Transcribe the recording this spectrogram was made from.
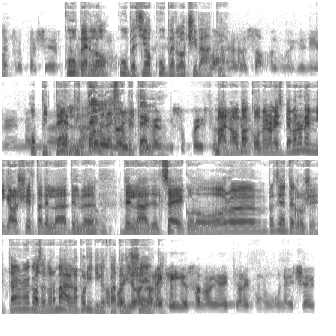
dia per troppo certo. Cooperlo? Cooper, signor Cooperlo o Civati? Guarda, non lo so, voglio dire... Non, O Pittella? Pittella, non Pittella. su questo. Ma no, ma come non Ma non è mica la scelta del, del, del- del secolo, eh, Presidente Crocetta, è una cosa normale, la politica è fatta di scelte. Non è che io sono un elettore comune, cioè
